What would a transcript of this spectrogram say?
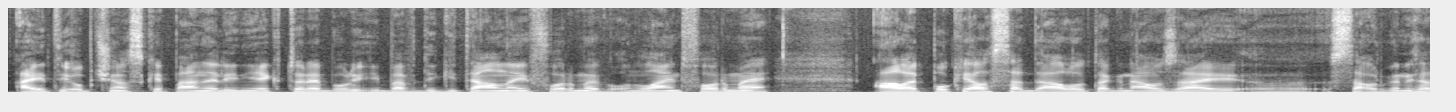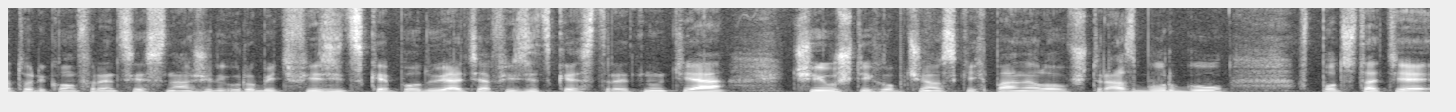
aj tie občianské panely, niektoré boli iba v digitálnej forme, v online forme, ale pokiaľ sa dalo, tak naozaj e, sa organizátori konferencie snažili urobiť fyzické podujatia, fyzické stretnutia, či už tých občianských panelov v Štrasburgu. V podstate e,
